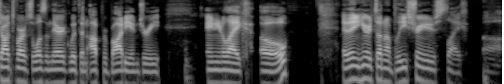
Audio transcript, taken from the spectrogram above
John Tavares wasn't there with an upper body injury, and you're like, oh, and then you hear it's done an oblique strain, you're just like, oh,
